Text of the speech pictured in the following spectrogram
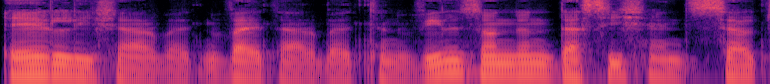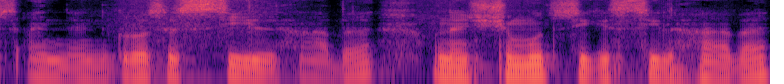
ehrlich arbeiten, weiterarbeiten will, sondern dass ich ein selbst ein, ein großes Ziel habe und ein schmutziges Ziel habe.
